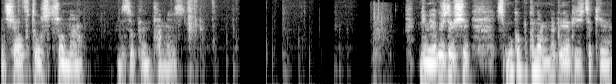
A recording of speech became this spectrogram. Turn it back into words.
Leciało w tą stronę, więc zapewne tam jest. Nie wiem, jakoś tak się smuga pokonałem nagle jakieś takie,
